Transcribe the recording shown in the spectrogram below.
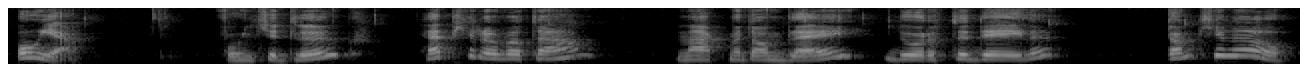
Oh ja, vond je het leuk? Heb je er wat aan? Maak me dan blij door het te delen. Dankjewel.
